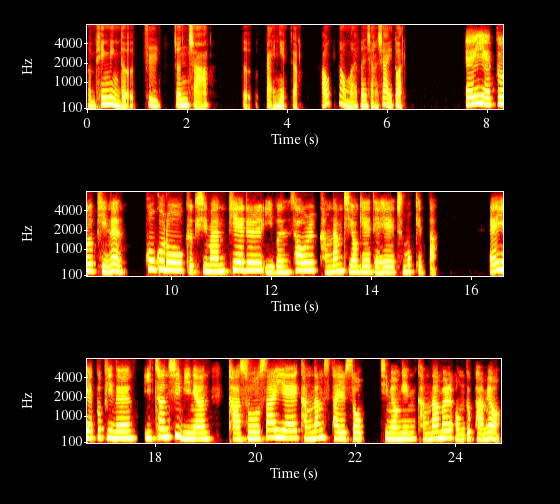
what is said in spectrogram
很拼命的去挣扎的概念，这样。好，那我们来分享下一段。 AFP는 폭우로 극심한 피해를 입은 서울 강남 지역에 대해 주목했다. AFP는 2012년 가수 싸이의 강남 스타일 속 지명인 강남을 언급하며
